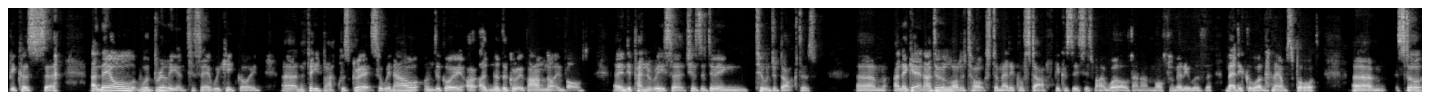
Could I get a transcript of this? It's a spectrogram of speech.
because, uh, and they all were brilliant to say we keep going. Uh, and the feedback was great. So we're now undergoing another group. I'm not involved. independent researchers are doing 200 doctors. Um, and again, I do a lot of talks to medical staff because this is my world and I'm more familiar with the medical than I am sport. Um, so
